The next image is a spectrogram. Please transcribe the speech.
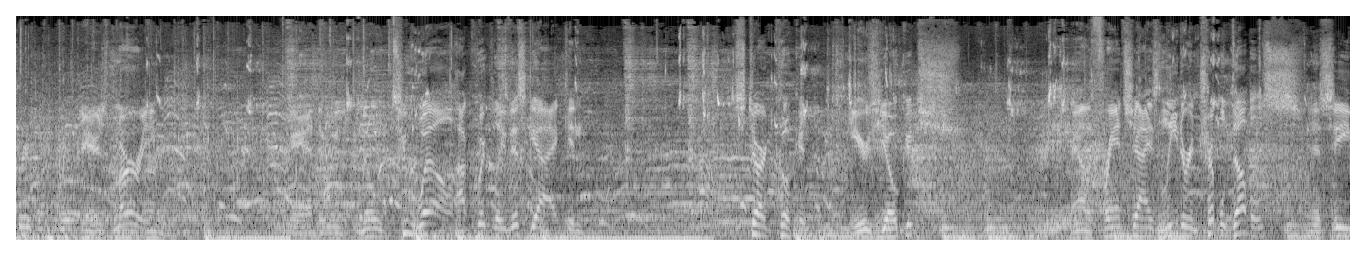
Here's Murray. And was know too well how quickly this guy can start cooking. Here's Jokic. Now the franchise leader in triple doubles as he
